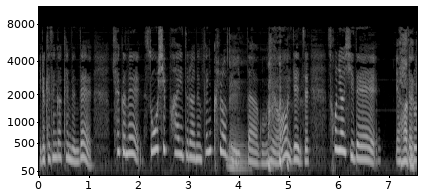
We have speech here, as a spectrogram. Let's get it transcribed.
이렇게 생각했는데 최근에 Soshified라는 팬클럽이 네. 있다고 해요. 이게 이제 소녀시대 약자로.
